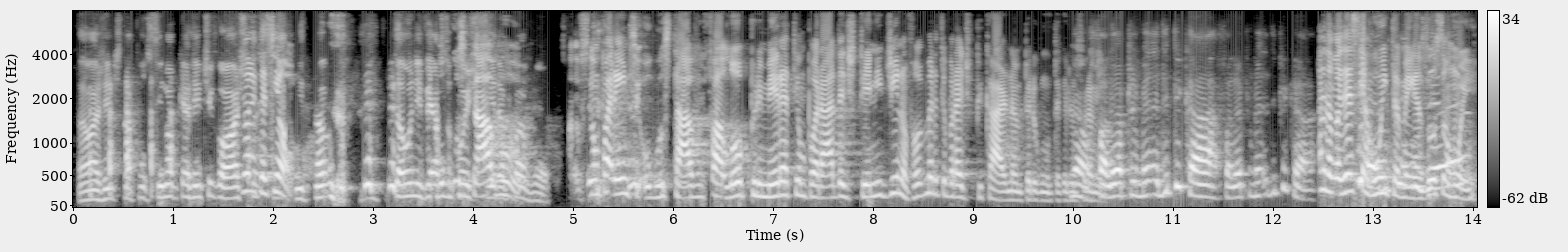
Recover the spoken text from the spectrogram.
Então a gente está por cima porque a gente gosta. Não, é que assim, ó, então, então o universo o Gustavo, conspira, por favor. Um parênteses, o Gustavo falou primeira temporada de TND, não falou primeira temporada de Picar, na pergunta que ele não, falei a primeira de Picar, falei a primeira de Picar. Ah, não, mas essa é ruim também, as duas são ruins.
